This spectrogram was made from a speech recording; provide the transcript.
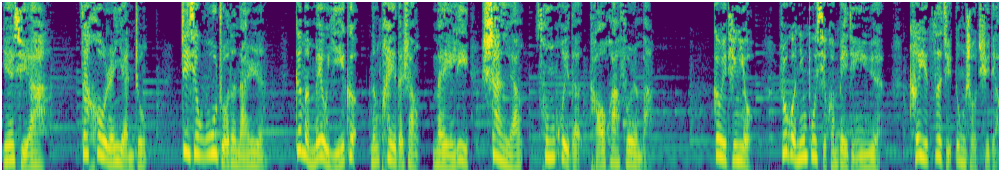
也许啊，在后人眼中，这些污浊的男人根本没有一个能配得上美丽、善良、聪慧的桃花夫人吧。各位听友，如果您不喜欢背景音乐，可以自己动手去掉，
